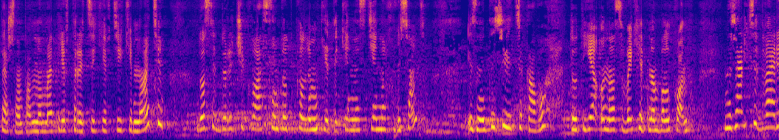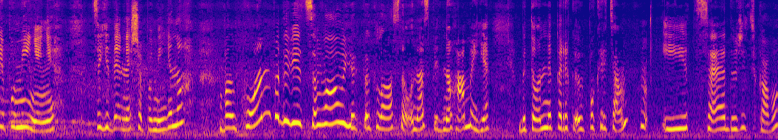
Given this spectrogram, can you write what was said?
теж, напевно, метрів 30 є в цій кімнаті. Досить, до речі, класні тут килимки такі на стінах висять. І знаєте, що є цікаво? Тут є у нас вихід на балкон. На жаль, ці двері поміняні. Це єдине, що поміняно. Балкон, подивіться, вау, як то класно. У нас під ногами є бетонне покриття, і це дуже цікаво.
